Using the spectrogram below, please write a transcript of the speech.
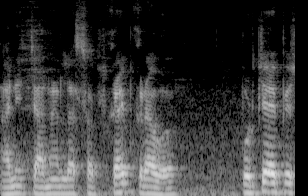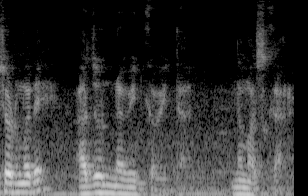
आणि चॅनलला सबस्क्राईब करावं. पुढच्या एपिसोडमध्ये अजून नवीन कविता. नमस्कार.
